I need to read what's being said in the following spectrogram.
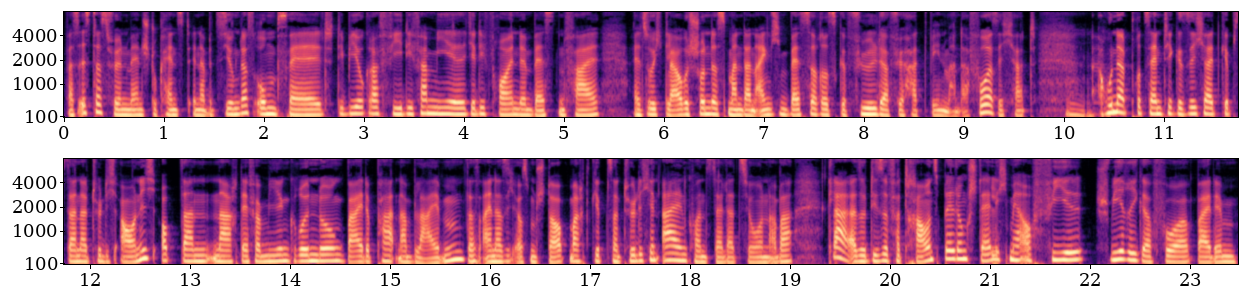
was ist das für ein Mensch? Du kennst in der Beziehung das Umfeld, die Biografie, die Familie, die Freunde im besten Fall. Also ich glaube schon, dass man dann eigentlich ein besseres Gefühl dafür hat, wen man da vor sich hat. Mhm. Hundertprozentige Sicherheit gibt es da natürlich auch nicht. Ob dann nach der Familiengründung beide Partner bleiben, dass einer sich aus dem Staub macht, gibt es natürlich in allen Konstellationen. Aber klar, also diese Vertrauensbildung stelle ich mir auch viel schwieriger vor bei dem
